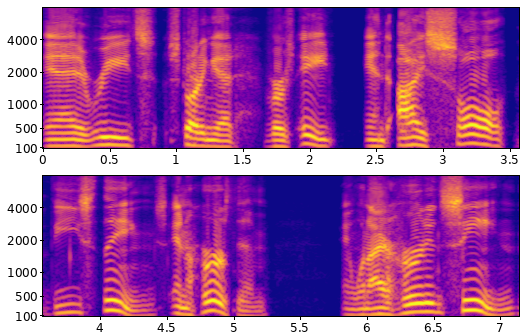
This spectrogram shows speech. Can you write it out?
And it reads, starting at verse 8, And I saw these things and heard them, and when I heard and seen,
